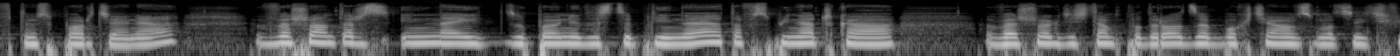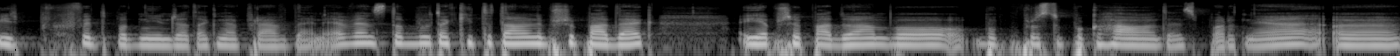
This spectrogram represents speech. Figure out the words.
w tym sporcie, nie? Weszłam też z innej zupełnie dyscypliny. Ta wspinaczka weszła gdzieś tam po drodze, bo chciałam wzmocnić chwyt, chwyt pod ninja tak naprawdę, nie? Więc to był taki totalny przypadek. Ja przepadłam, bo, bo po prostu pokochałam ten sport, nie? E,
